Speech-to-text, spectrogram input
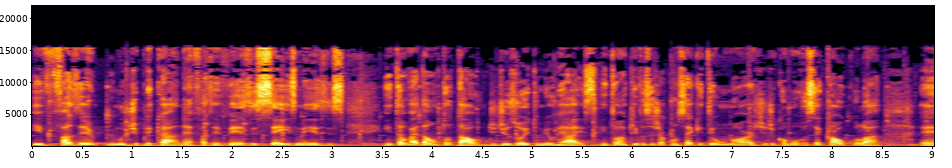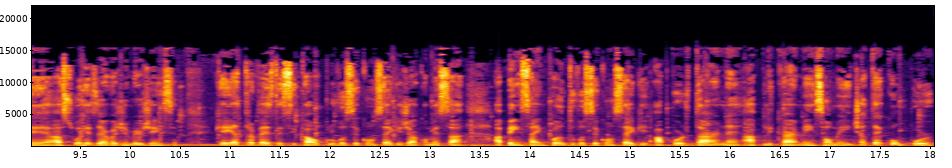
e fazer multiplicar, né? Fazer vezes seis meses. Então vai dar um total de 18 mil reais. Então aqui você já consegue ter um norte de como você calcular é, a sua reserva de emergência. Que aí através desse cálculo você consegue já começar a pensar em quanto você consegue aportar, né? Aplicar mensalmente até compor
